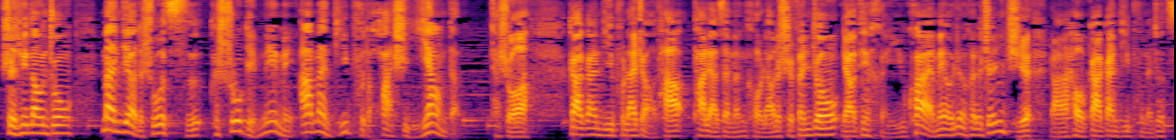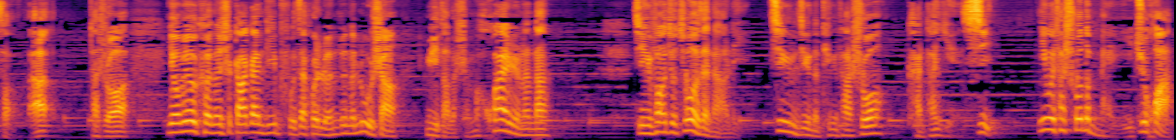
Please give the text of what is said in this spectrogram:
审讯当中，曼迪尔的说辞和说给妹妹阿曼迪普的话是一样的。他说，嘎甘迪普来找他，他俩在门口聊了十分钟，聊天很愉快，没有任何的争执，然后嘎甘迪普呢就走了。他说，有没有可能是嘎甘迪普在回伦敦的路上遇到了什么坏人了呢？警方就坐在那里。静静的听他说，看他演戏，因为他说的每一句话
